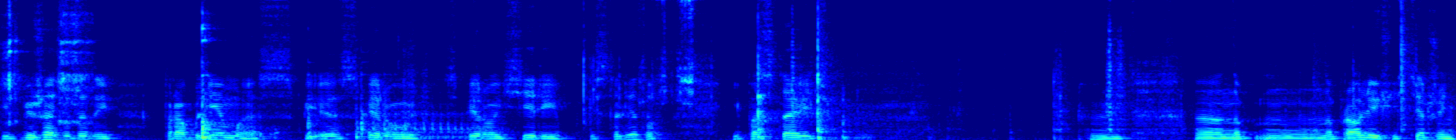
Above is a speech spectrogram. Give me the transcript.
избежать вот этой проблемы с, с, первой, с первой серии пистолетов и поставить Э, направляющий стержень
